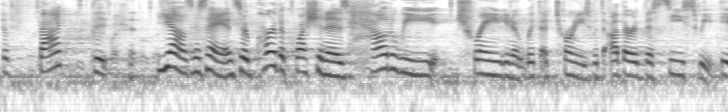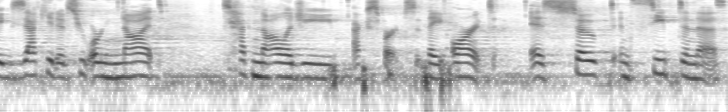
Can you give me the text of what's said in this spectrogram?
The fact that, yeah, I was gonna say, and so part of the question is how do we train, you know, with attorneys, with other, the C-suite, the executives who are not technology experts? They aren't as soaked and seeped in this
